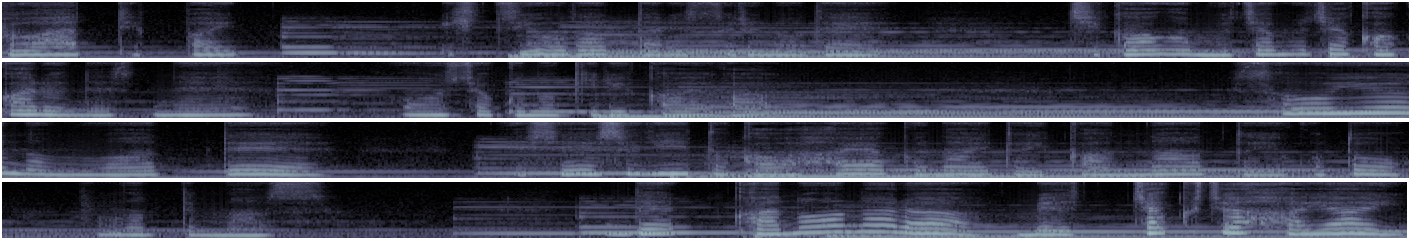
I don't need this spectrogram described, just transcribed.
ブワーっていっぱい必要だったりするので時間がむちゃむちゃかかるんですね。音色の切り替えが。そういうのもあって SSD とかは早くないといかんなということを思ってます。で可能ならめっちゃくちゃ速い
